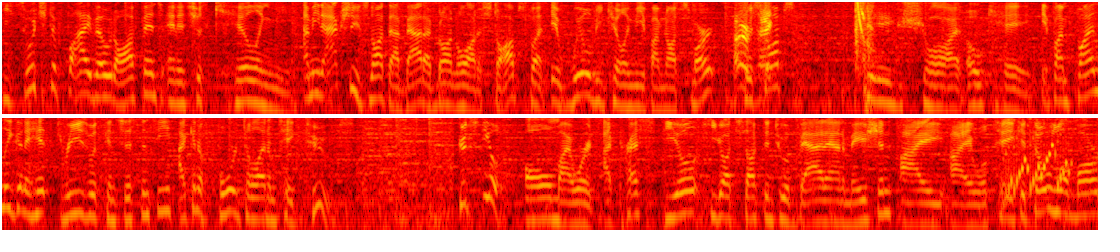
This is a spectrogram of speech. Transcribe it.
he switched to five out offense, and it's just killing me. I mean, actually, it's not that bad. I've gotten a lot of stops, but it will be killing me if I'm not smart. Chris stops Big shot. Okay. If I'm finally going to hit threes with consistency, I can afford to let him take twos. Good steal. Oh my word. I pressed steal. He got sucked into a bad animation. I I will take it though. Lamar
